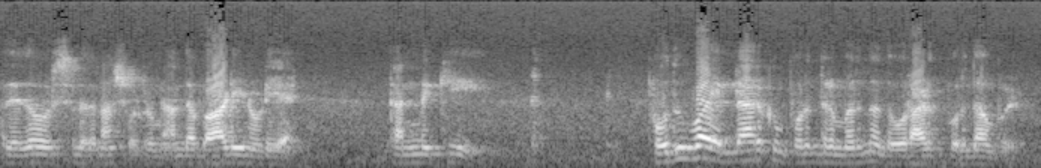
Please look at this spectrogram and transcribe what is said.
அது ஏதோ ஒரு சிலதெல்லாம் சொல்றோம் அந்த பாடியினுடைய தன்மைக்கு பொதுவா எல்லாருக்கும் பொருந்துற மருந்து அந்த ஒரு ஆளுக்கு பொருந்தாம போயிடும்.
